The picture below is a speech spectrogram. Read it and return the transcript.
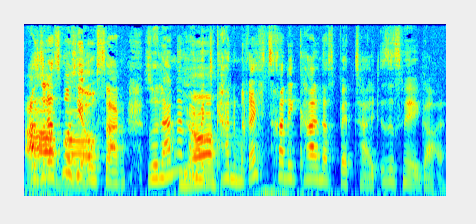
also das muss ich auch sagen. Solange ja. man mit keinem Rechtsradikalen das Bett teilt, ist es mir egal.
